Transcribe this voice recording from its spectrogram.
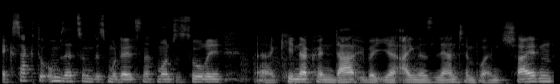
exakte Umsetzung des Modells nach Montessori. Äh, Kinder können da über ihr eigenes Lerntempo entscheiden,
